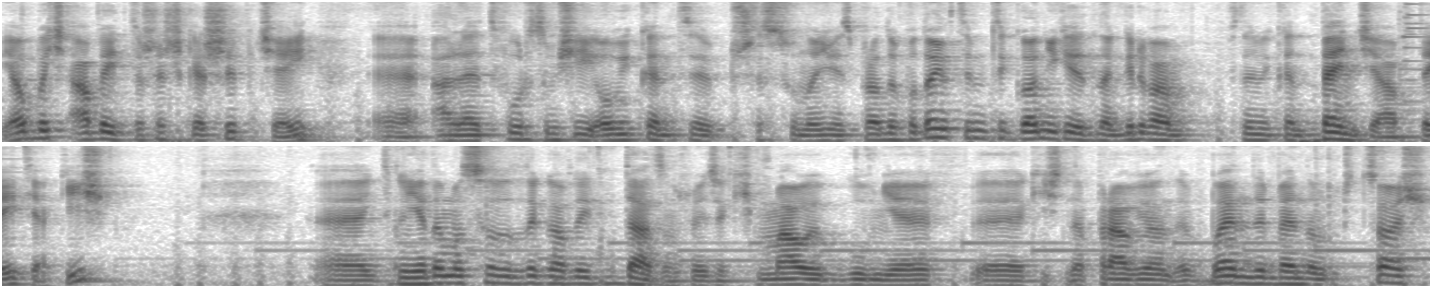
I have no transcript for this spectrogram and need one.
miał być update troszeczkę szybciej, e, ale twórcy musieli o weekend przesunąć, więc prawdopodobnie w tym tygodniu, kiedy nagrywam, w ten weekend będzie update jakiś. E, Tylko nie wiadomo, co do tego update dodadzą. Czy będzie jakiś mały, głównie jakieś naprawione błędy będą, czy coś.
